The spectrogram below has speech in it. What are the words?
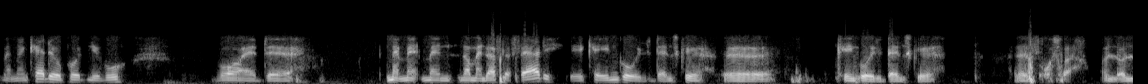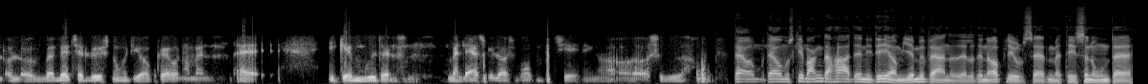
man, man kan det jo på et niveau, hvor at, øh, man, man, man, når man i hvert fald er færdig, øh, kan indgå i det danske, øh, kan indgå i det danske øh, forsvar og, og, og, og være med til at løse nogle af de opgaver, når man er igennem uddannelsen man lærer selvfølgelig også våbenbetjening og, og så videre. Der er, jo, der er jo måske mange, der har den idé om hjemmeværnet, eller den oplevelse af dem, at det er sådan nogen, der,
